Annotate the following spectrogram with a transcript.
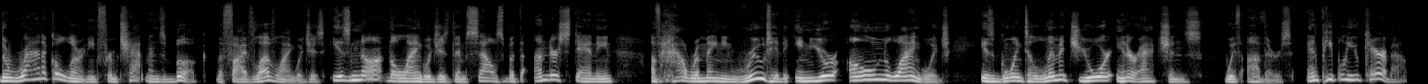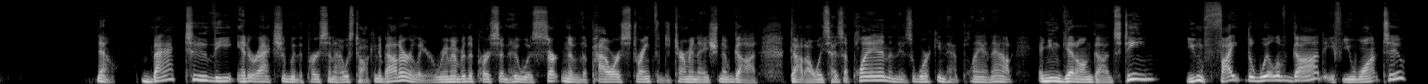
The radical learning from Chapman's book, The Five Love Languages, is not the languages themselves, but the understanding of how remaining rooted in your own language is going to limit your interactions with others and people you care about. Now, back to the interaction with the person I was talking about earlier. Remember the person who was certain of the power, strength, and determination of God. God always has a plan and is working that plan out, and you can get on God's team you can fight the will of God if you want to.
